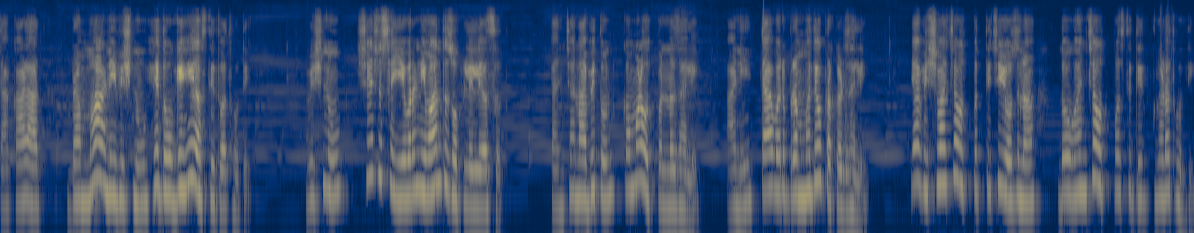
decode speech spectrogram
त्या काळात ब्रह्मा आणि विष्णू हे दोघेही अस्तित्वात होते. विष्णू शेषशय्येवर निवांत झोपलेले असत. त्यांच्या नाभीतून कमळ उत्पन्न झाले आणि त्यावर ब्रह्मदेव प्रकट झाले. या विश्वाच्या उत्पत्तीची योजना दोघांच्या उपस्थितीत घडत होती.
